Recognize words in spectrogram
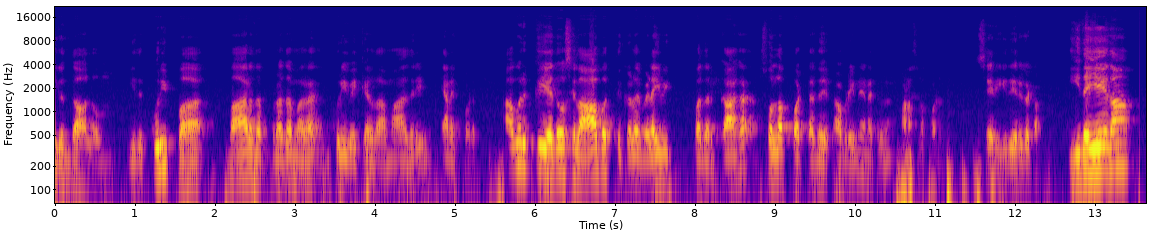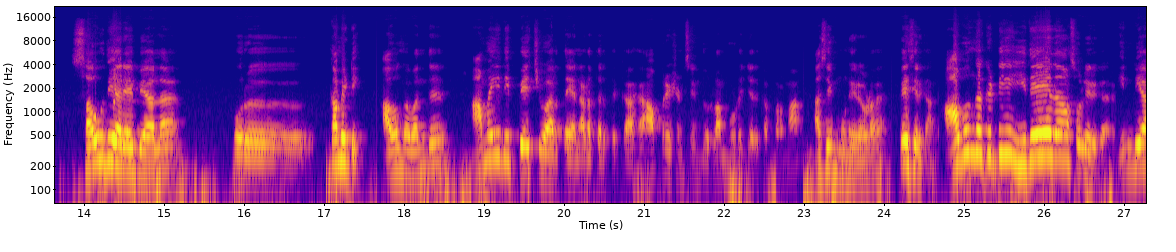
இருந்தாலும் இது குறிப்பாக பாரத பிரதமரை குறி வைக்கிறதா மாதிரி எனக்கு படுது. அவருக்கு ஏதோ சில ஆபத்துக்களை விளைவிப்பதற்காக சொல்லப்பட்டது அப்படின்னு எனக்கு மனசில் படுது. சரி இது இருக்கட்டும். இதையே தான் சவுதி அரேபியாவில் ஒரு கமிட்டி அவங்க வந்து அமைதி பேச்சுவார்த்தையை நடத்துறதுக்காக ஆபரேஷன் செந்தூர்லாம் முடிஞ்சதுக்கு அப்புறமா அசீம் முனீரோட பேசியிருக்காங்க. அவங்க கிட்டயும் இதே தான் சொல்லியிருக்காரு. இந்தியா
